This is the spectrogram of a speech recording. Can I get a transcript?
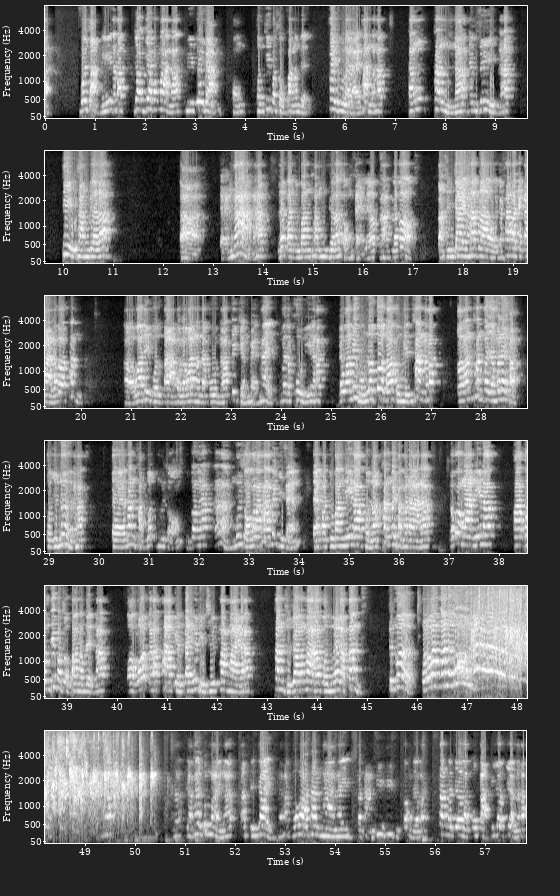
บริษัทนี้นะครับ ยอดเยี่ยมมากๆนะครับ มีตัวอย่างของคนที่ประสบความสำเร็จให้ดูหลาย ๆ ท่านนะครับ ทั้งท่านนะครับเอ็มซีนะครับ ที่ทำเดือนละอ่า แสนห้านะครับ และปัจจุบันทำเดือนละสองแสนแล้วนะครับ แล้วก็ตัดสินใจนะครับลาจากข้าราชการแล้วก็ท่านว่าที่คนตาพลวัฒน์นันทกูลนะครับ ที่เขียนแผนให้เมื่อสักครู่นี้นะครับ ในวันที่ผมเริ่มต้นนะผมเห็นท่านนะครับ ตอนนั้นท่านก็ยังไม่ได้ขับโฟร์จูเนอร์นะครับ แต่ท่านขับรถมือสองถูกต้องไหมครับมือสองราคาไม่กี่แสน แต่ปัจจุบันนี้นะครับผลลัพธ์ท่านไม่ธรรมดานะครับ แล้วก็งานนี้นะครับพาคนที่ประสบความสำเร็จนะครับ ออกรถนะครับพาเปลี่ยนแปลงวิถีชีวิตมากมายนะครับ ท่านสุดยอดมากๆครับผมให้กับท่านซิลเวอร์พลวัฒน์นันทกูลนะครับนะครับอยากให้คนใหม่นะครับตัดสินใจนะครับ เพราะว่าท่านมาในสถานที่ที่ถูกต้องแล้วครับท่านมาเจอกับโอกาสที่ยอดเยี่ยมนะครับ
